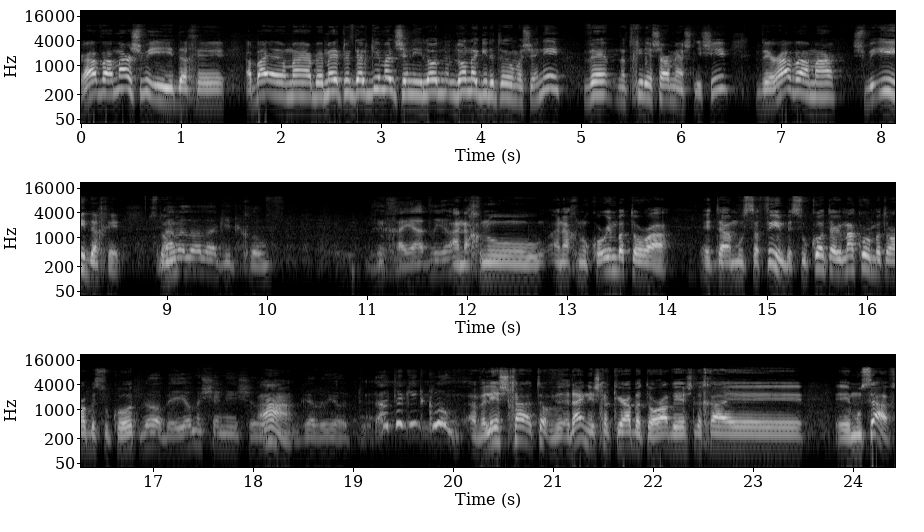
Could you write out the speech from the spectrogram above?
רב אמר שביעי יידחה, אביי אמר באמת מדלגים על שני, לא, לא נגיד את היום השני, ונתחיל ישר מהשלישי, ורב אמר שביעי יידחה. למה לא להגיד כלום? זה חייב להיות? אנחנו, אנחנו קוראים בתורה את המוספים, בסוכות, הרי מה קוראים בתורה בסוכות? לא, ביום השני של 아, אה. גלויות. אל תגיד כלום. אבל יש לך, טוב, עדיין יש לך קריאה בתורה ויש לך אה, מוסף,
